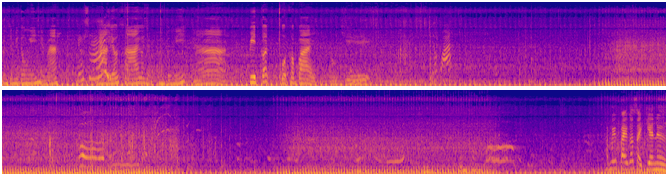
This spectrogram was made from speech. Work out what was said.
มันจะมีตรงนี้เห็นไหมเลี้ยวซ้าอ่ายเลี้ยวซ้ายก็จะเป็นตรงนี้ อ่า ปิดก็กดเข้าไป โอเค เลี้ยวขวาโอ้ ถ้าไม่ไปก็ใส่ เกียร์หนึ่ง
